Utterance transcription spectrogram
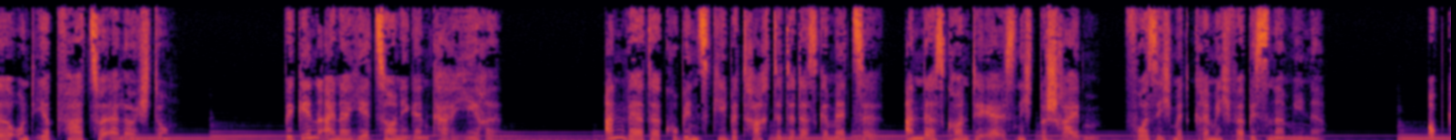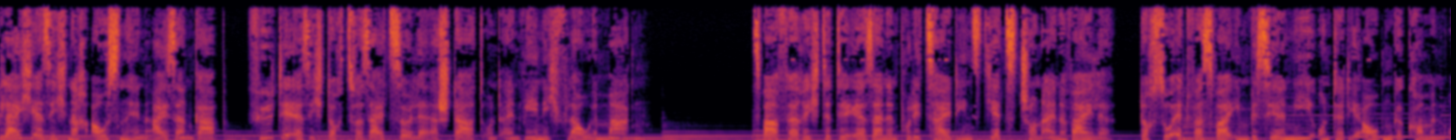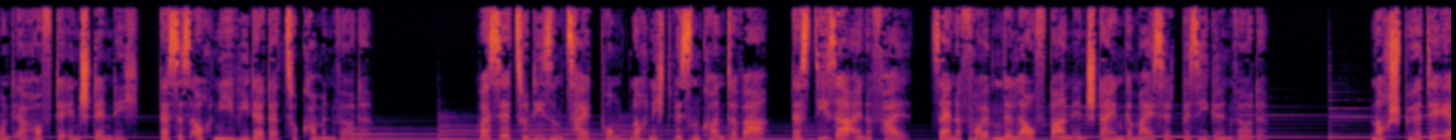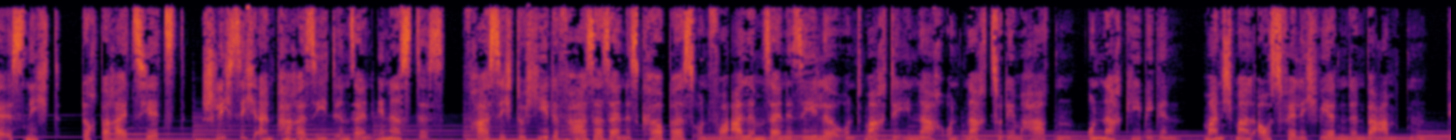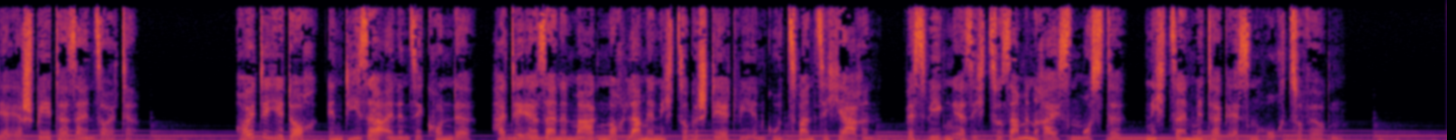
Sekunde und ihr Pfad zur Erleuchtung. Beginn einer jähzornigen Karriere. Anwärter Kubinski betrachtete das Gemetzel, anders konnte er es nicht beschreiben, vor sich mit grimmig verbissener Miene. Obgleich er sich nach außen hin eisern gab, fühlte er sich doch zur Salzsäule erstarrt und ein wenig flau im Magen. Zwar verrichtete er seinen Polizeidienst jetzt schon eine Weile, doch so etwas war ihm bisher nie unter die Augen gekommen und er hoffte inständig, dass es auch nie wieder dazu kommen würde. Was er zu diesem Zeitpunkt noch nicht wissen konnte war, dass dieser eine Fall, seine folgende Laufbahn in Stein gemeißelt besiegeln würde. Noch spürte er es nicht, doch bereits jetzt, schlich sich ein Parasit in sein Innerstes, fraß sich durch jede Faser seines Körpers und vor allem seine Seele und machte ihn nach und nach zu dem harten, unnachgiebigen, manchmal ausfällig werdenden Beamten, der er später sein sollte. Heute jedoch, in dieser einen Sekunde, hatte er seinen Magen noch lange nicht so gestählt wie in gut 20 Jahren, weswegen er sich zusammenreißen musste, nicht sein Mittagessen hochzuwürgen.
